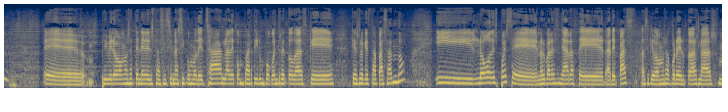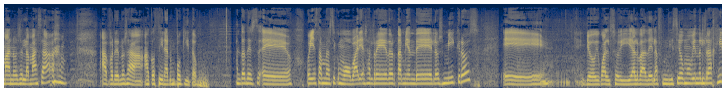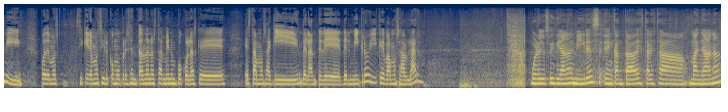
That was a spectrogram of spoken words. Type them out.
Eh, primero vamos a tener esta sesión así como de charla, de compartir un poco entre todas qué es lo que está pasando. Y luego después eh, nos van a enseñar a hacer arepas, así que vamos a poner todas las manos en la masa a ponernos a, a cocinar un poquito. Entonces, eh, hoy estamos así como varias alrededor también de los micros. Eh, yo igual soy Alba de la Fundición moviendo el trajín y podemos, si queremos ir como presentándonos también un poco las que estamos aquí delante de- del micro y que vamos a hablar. Bueno, yo soy Diana de Migres, encantada de estar esta mañana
